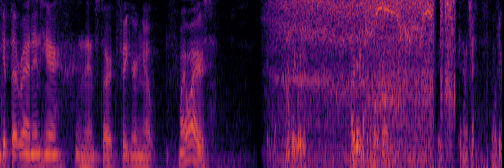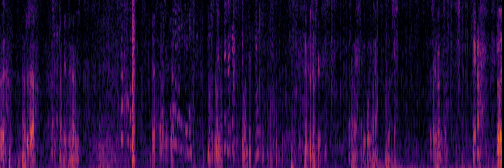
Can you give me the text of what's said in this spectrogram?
get that ran in here, and then start figuring out my wires.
